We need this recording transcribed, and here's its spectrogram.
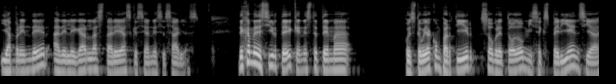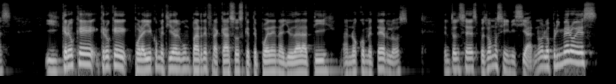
y aprender a delegar las tareas que sean necesarias. Déjame decirte que en este tema, pues te voy a compartir sobre todo mis experiencias y creo que, creo que por ahí he cometido algún par de fracasos que te pueden ayudar a ti a no cometerlos. Entonces, pues vamos a iniciar, ¿no? Lo primero es,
